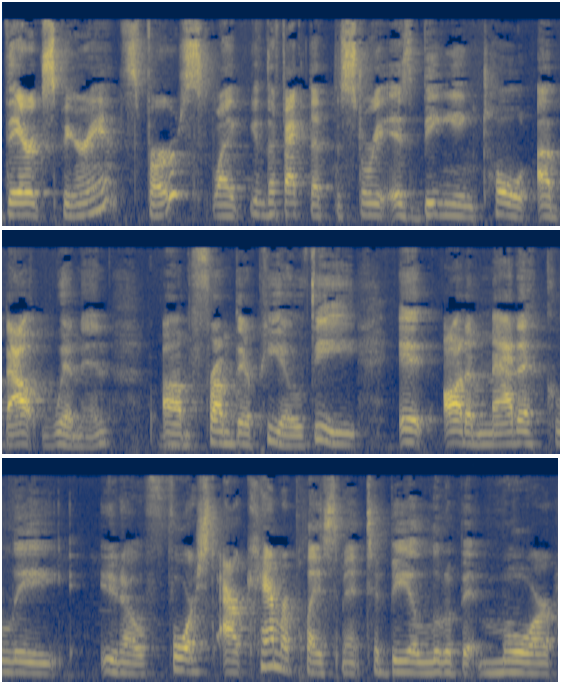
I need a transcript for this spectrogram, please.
their experience first, like the fact that the story is being told about women um, from their POV, it automatically you know forced our camera placement to be a little bit more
